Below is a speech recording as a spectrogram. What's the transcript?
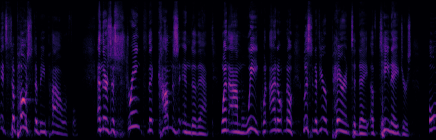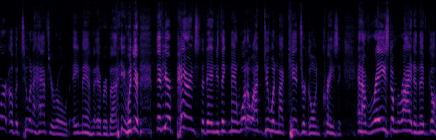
It's supposed to be powerful. And there's a strength that comes into that when I'm weak, when I don't know. Listen, if you're a parent today of teenagers, or of a two and a half year old. Amen, everybody. When you're if you're parents today and you think, man, what do I do when my kids are going crazy? And I've raised them right and they've gone.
